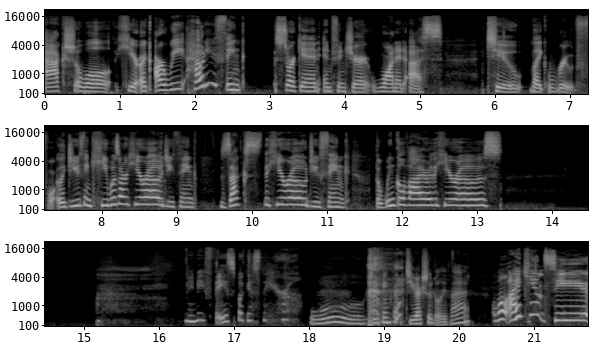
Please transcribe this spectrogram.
actual hero? Like, are we? How do you think Sorkin and Fincher wanted us to like root for? Like, do you think he was our hero? Do you think Zuck's the hero? Do you think the Winklevi are the heroes? Maybe Facebook is the hero. Ooh, do you think that? do you actually believe that? Well, I can't see.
